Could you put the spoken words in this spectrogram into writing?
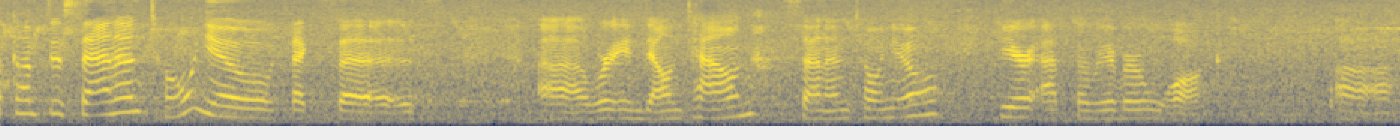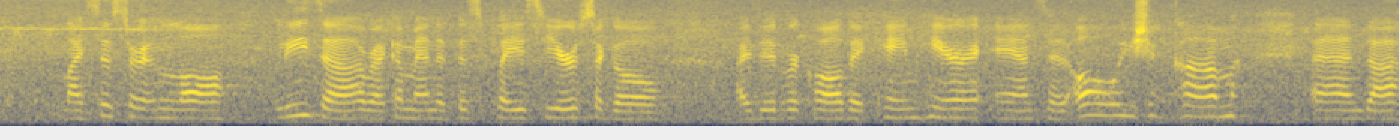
Welcome to San Antonio, Texas. Uh, we're in downtown San Antonio here at the River Walk. Uh, my sister-in-law Lisa recommended this place years ago. I did recall they came here and said, oh, you should come. And uh,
